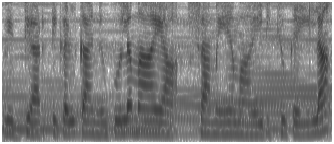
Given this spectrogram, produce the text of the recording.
വിദ്യാർത്ഥികൾക്ക് അനുകൂലമായ സമയമായിരിക്കുകയില്ല.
